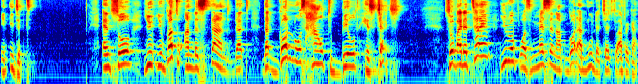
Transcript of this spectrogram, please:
in Egypt. And so you, you've got to understand that, that God knows how to build his church. So by the time Europe was messing up, God had moved the church to Africa.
